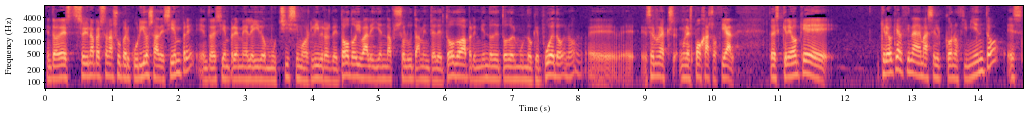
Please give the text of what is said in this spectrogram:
Entonces, soy una persona súper curiosa de siempre, entonces siempre me he leído muchísimos libros de todo, iba leyendo absolutamente de todo, aprendiendo de todo el mundo que puedo, ¿no? Eh, eh, ser una, una esponja social. Entonces, creo que, creo que al final, además, el conocimiento es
